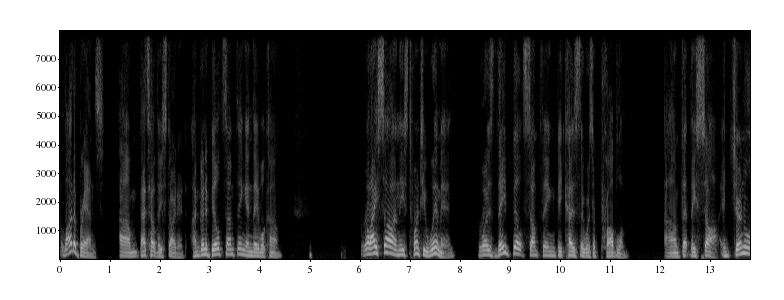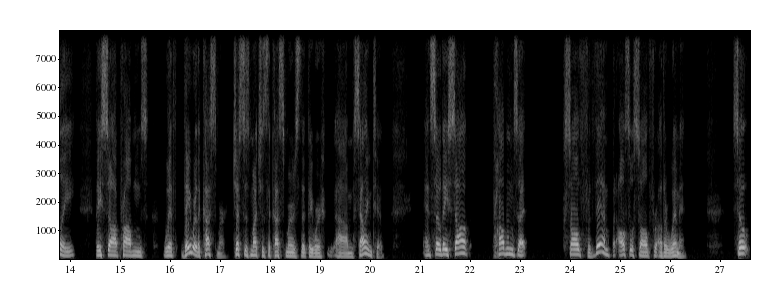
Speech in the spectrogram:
a lot of brands, um, that's how they started. I'm going to build something and they will come what I saw in these 20 women was they built something because there was a problem um, that they saw. And generally, they saw problems with, they were the customer just as much as the customers that they were um, selling to. And so they saw problems that solved for them, but also solved for other women. So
